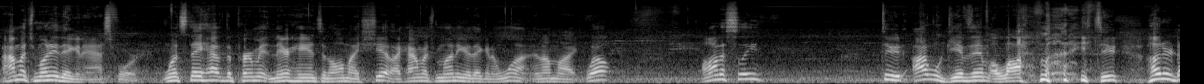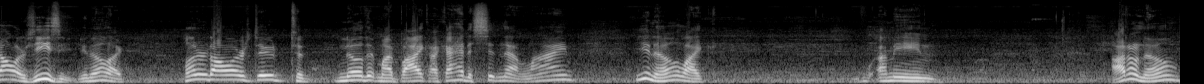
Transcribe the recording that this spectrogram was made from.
how much money are they going to ask for? Once they have the permit in their hands and all my shit like how much money are they going to want? And i'm like well honestly dude i will give them a lot of money dude. $100 easy you know like $100 dude to know that my bike like i had to sit in that line you know like i mean i don't know.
